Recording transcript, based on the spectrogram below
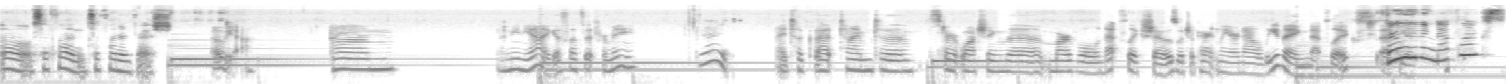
Oh, so fun. So fun and fresh. Oh yeah. Um. I mean, yeah. I guess that's it for me. Right. I took that time to start watching the Marvel Netflix shows, which apparently are now leaving Netflix. They're the- leaving Netflix?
